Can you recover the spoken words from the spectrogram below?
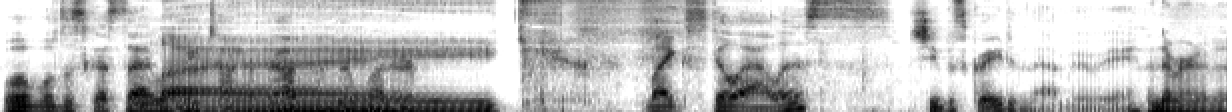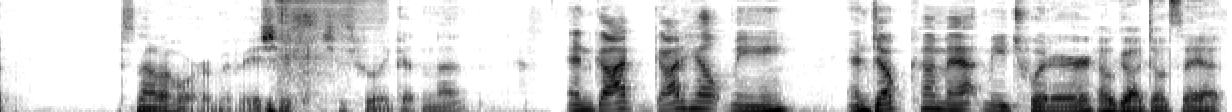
We'll we'll discuss that when we talk about Underwater. Like- Like Still Alice. She was great in that movie. I've never heard of it. It's not a horror movie. She's she's really good in that. And God God help me and don't come at me, Twitter. Oh God, don't say it.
